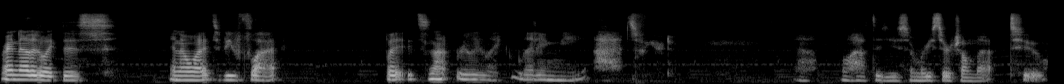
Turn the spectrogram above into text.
right now they're like this and I want it to be flat. But it's not really like letting me, ah, it's weird. Yeah, we'll have to do some research on that too.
